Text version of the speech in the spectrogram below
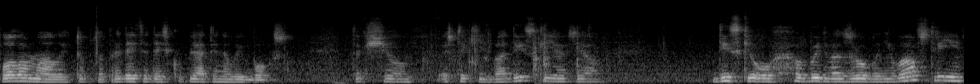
поламали. Тобто прийдеться десь купляти новий бокс. Так що ось такі два диски я взяв. Диски обидва зроблені в Австрії,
